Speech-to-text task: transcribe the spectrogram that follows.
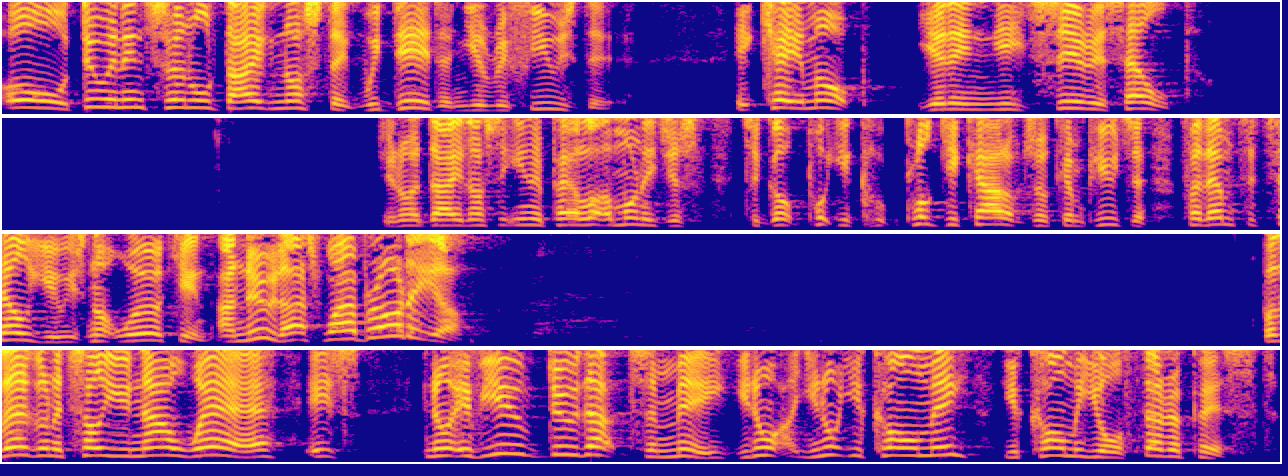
Oh, do an internal diagnostic. We did, and you refused it. It came up. You didn't need serious help. Do you know a diagnostic? You need to pay a lot of money just to go put your, plug your car up to a computer for them to tell you it's not working. I knew that's why I brought it here. But they're going to tell you now where it's, you know, if you do that to me, you know, you know what you call me? You call me your therapist.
